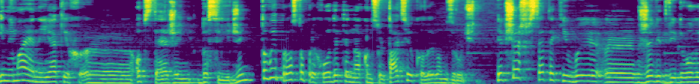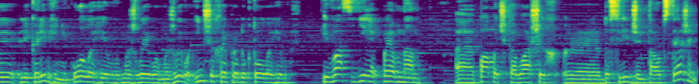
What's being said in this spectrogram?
і немає ніяких е, обстежень, досліджень, то ви просто приходите на консультацію, коли вам зручно. Якщо ж все-таки ви е, вже відвідували лікарів-гінекологів, можливо, можливо, інших репродуктологів, і у вас є певна е, папочка ваших е, досліджень та обстежень,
